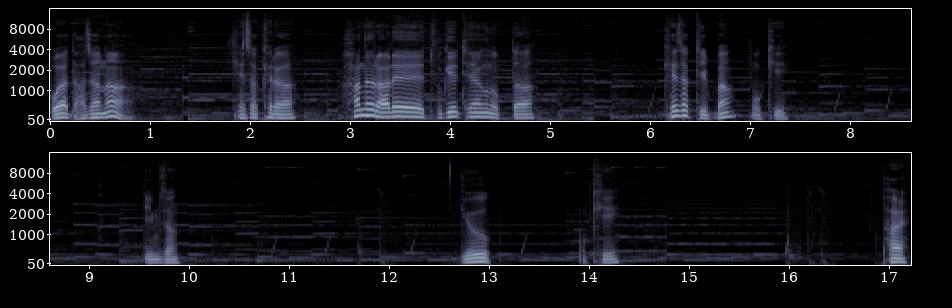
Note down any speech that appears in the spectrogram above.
뭐야 나잖아 개삭해라 하늘 아래 두 개의 태양은 없다. 캐삭 딜빵? 오케이. 님선. 6. 오케이. 8.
